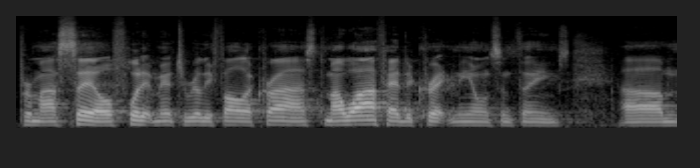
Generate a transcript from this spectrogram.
for myself what it meant to really follow Christ, my wife had to correct me on some things. Um,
